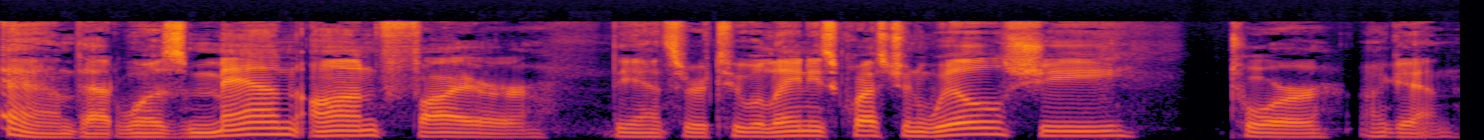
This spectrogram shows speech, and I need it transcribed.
And that was Man on Fire. The answer to Eleni's question Will she tour again?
